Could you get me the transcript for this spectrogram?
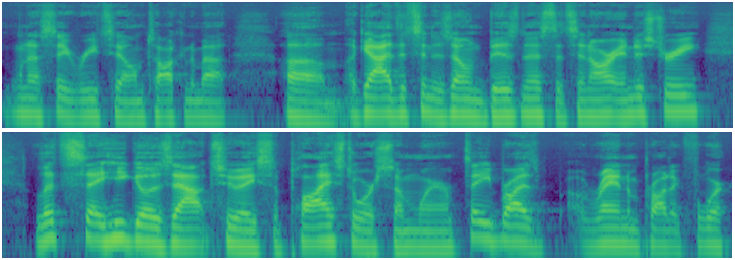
when I say retail, I'm talking about um, a guy that's in his own business that's in our industry. Let's say he goes out to a supply store somewhere, say he buys a random product for,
